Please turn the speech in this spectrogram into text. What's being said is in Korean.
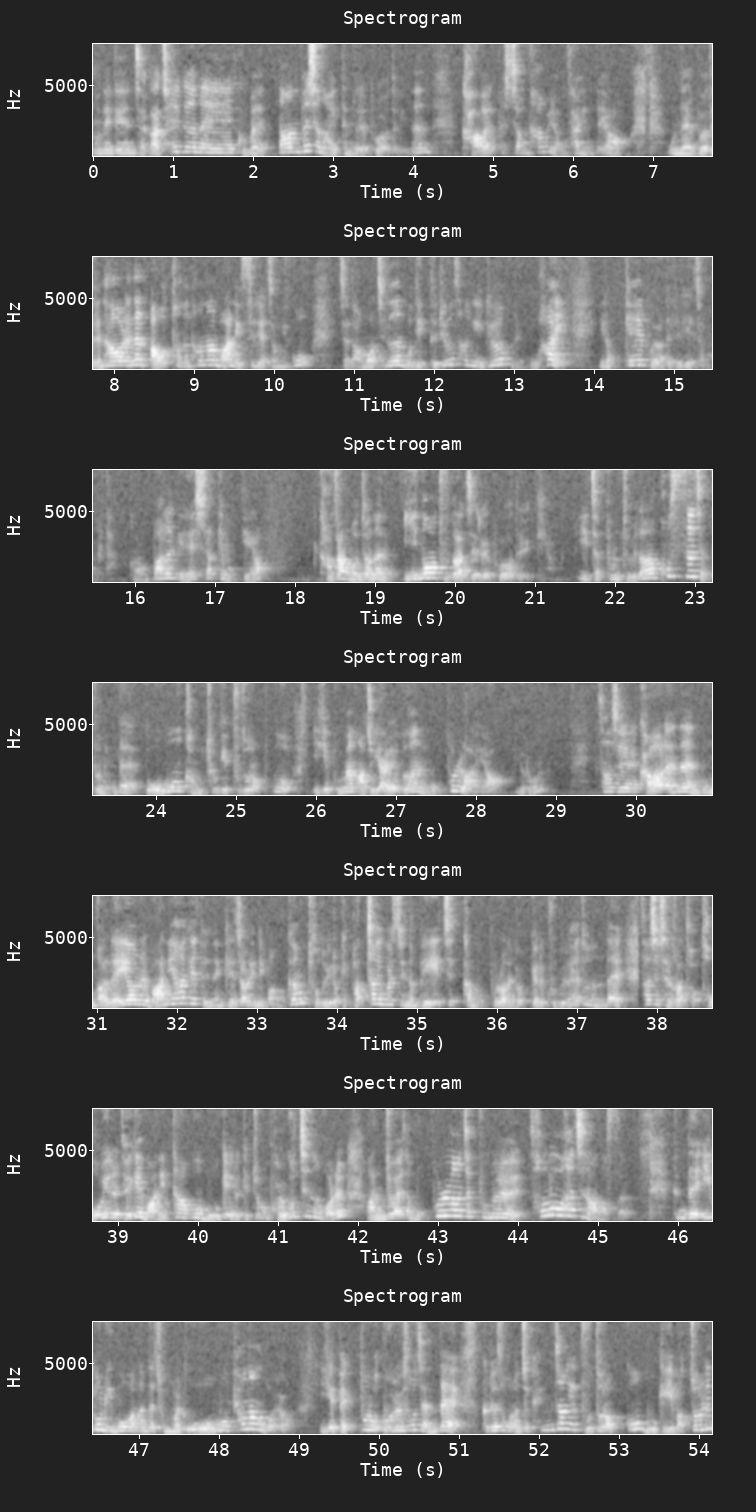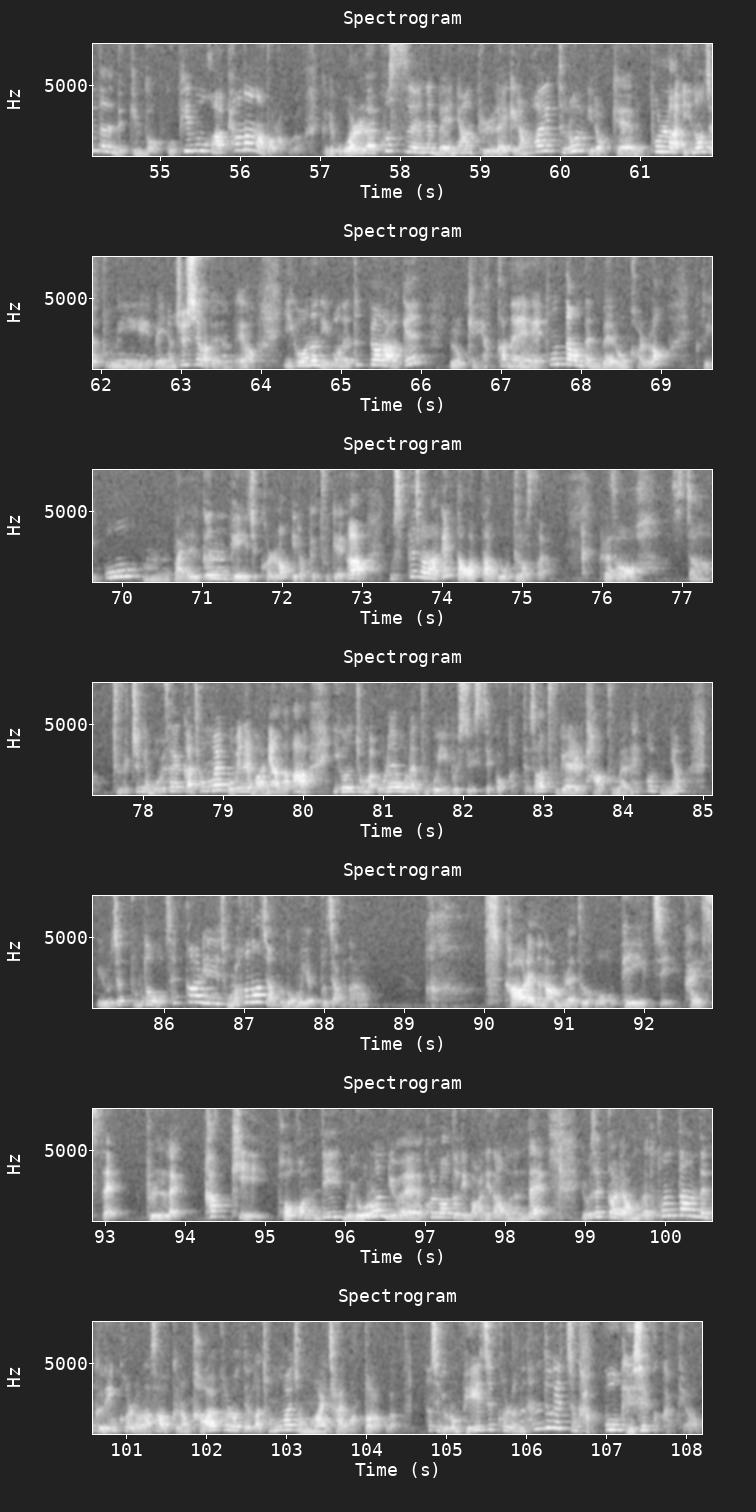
오늘은 제가 최근에 구매했던 패션 아이템들을 보여드리는 가을 패션 하울 영상인데요. 오늘 보여드린 하울에는 아우터는 하나만 있을 예정이고 이제 나머지는 뭐 니트류, 상의류, 그리고 하의 이렇게 보여드릴 예정입니다. 그럼 빠르게 시작해볼게요. 가장 먼저는 이너 두 가지를 보여드릴게요. 이 제품 둘 다 코스 제품인데 너무 감촉이 부드럽고 이게 보면 아주 얇은 목폴라예요. 이런 사실 가을에는 뭔가 layer를 많이 하게 되는 계절이니만큼 저도 이렇게 받쳐 입을 수 있는 basic한 목폴라를 몇 개를 구비를 해두는데 사실 제가 더, 더위를 되게 많이 타고 목에 이렇게 좀 걸 붙이는 거를 안 좋아해서 목폴라 제품을 선호하진 않았어요. 근데 이걸 입어봤는데 정말 너무 편한 거예요. 이게 100%울 소재인데 그래서 그런지 굉장히 부드럽고 목이 막 쫄린다는 느낌도 없고 피부가 편안하더라고요. 그리고 원래 코스에는 매년 블랙이랑 화이트로 이렇게 목폴라 inner 제품이 매년 출시가 되는데요. 이거는 이번에 특별하게 이렇게 약간의 tone down된 메론 컬러 그리고 음, 맑은 베이지 컬러 이렇게 두 개가 좀 special하게 나왔다고 들었어요. 그래서 진짜 둘 중에 뭘 살까 정말 고민을 많이 하다가 이건 정말 오래오래 두고 입을 수 있을 것 같아서 두 개를 다 구매를 했거든요. 이 제품도 색깔이 정말 흔하지 않고 너무 예쁘지 않나요? 가을에는 아무래도 뭐 베이지, 갈색, 블랙, 카키, 버건디 뭐 이런 류의 컬러들이 많이 나오는데 이 색깔이 아무래도 tone down된 그린 컬러라서 그런 가을 컬러들과 정말 정말 잘 맞더라고요. 사실 이런 베이지 컬러는 한두 개쯤 갖고 계실 것 같아요.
